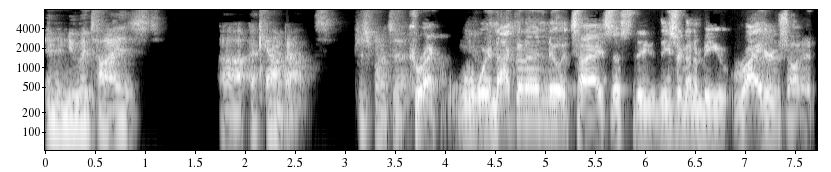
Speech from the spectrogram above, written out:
an annuitized uh, account balance. Just wanted to correct. We're not going to annuitize this. These are going to be riders on it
